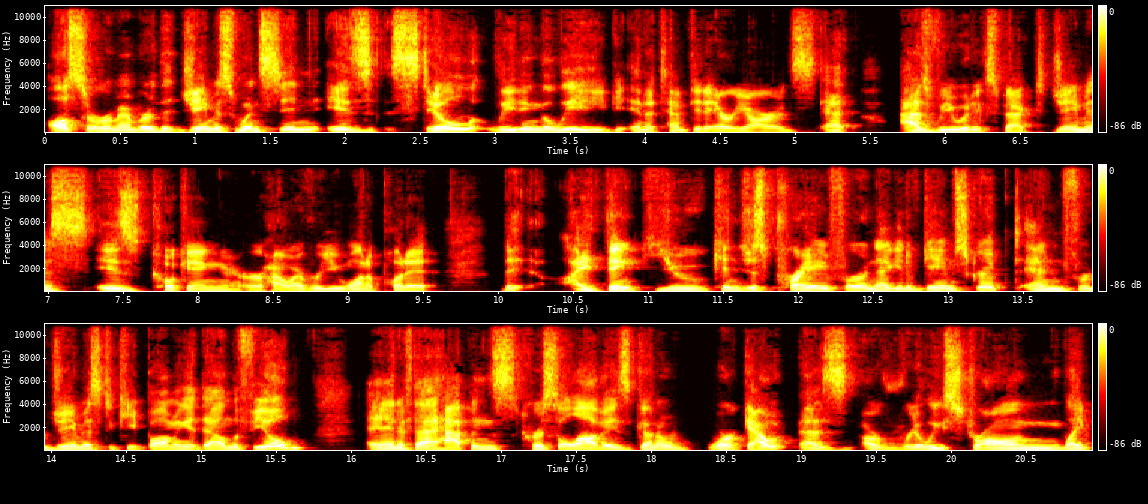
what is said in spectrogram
also remember that Jameis Winston is still leading the league in attempted air yards at as we would expect. Jameis is cooking, or however you want to put it. I think you can just pray for a negative game script and for Jameis to keep bombing it down the field. And if that happens, Chris Olave is to work out as a really strong, like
